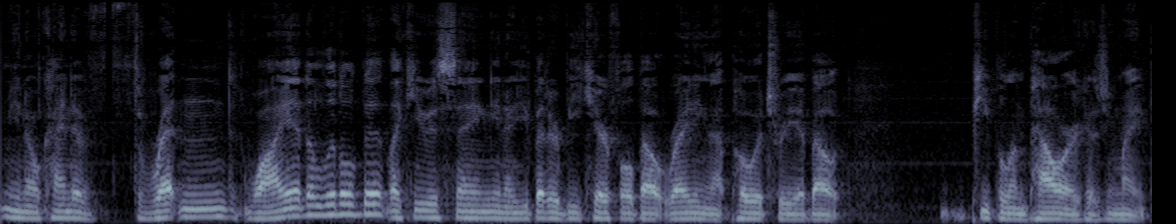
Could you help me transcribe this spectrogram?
you know, kind of threatened Wyatt a little bit. Like he was saying, you know, you better be careful about writing that poetry about people in power because you might,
